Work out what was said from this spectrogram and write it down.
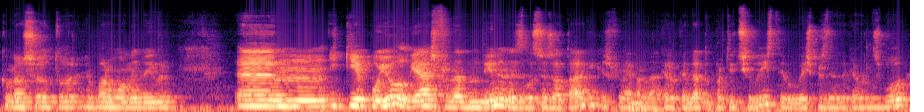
como é o seu autor, embora um homem livre, um, e que apoiou, aliás, Fernando Medina nas eleições autárquicas, foi, é que era o candidato do Partido Socialista, o ex-presidente da Câmara de Lisboa,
